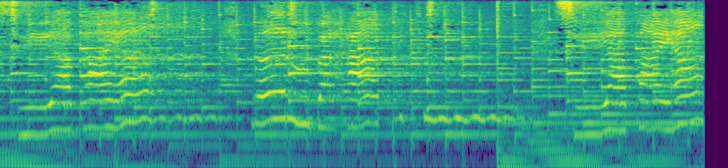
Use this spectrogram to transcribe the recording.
Siapa yang merubah hatiku Siapa yang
